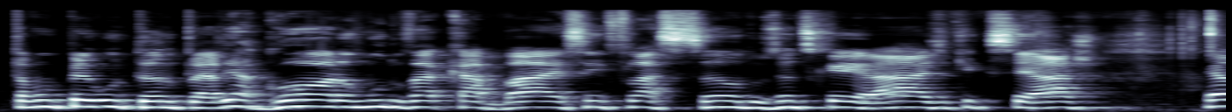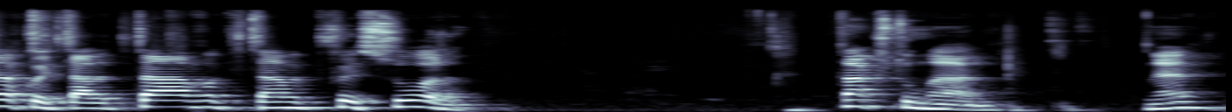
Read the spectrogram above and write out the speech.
estavam perguntando para ela, e agora o mundo vai acabar, essa inflação, 200 reais, o que, que você acha? Ela, coitada, estava, estava professora, está acostumado, né?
